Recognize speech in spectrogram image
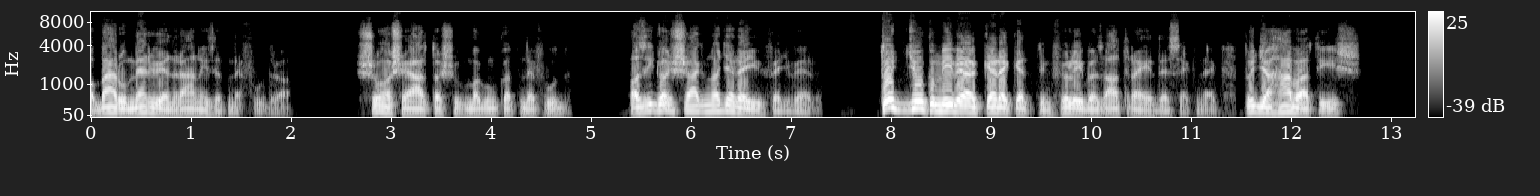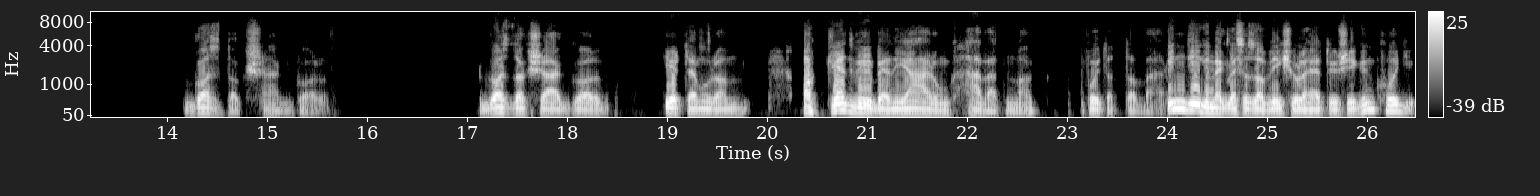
A báró merően ránézett Nefudra. Soha se áltassuk magunkat, Nefud. Az igazság nagy erejű fegyver. Tudjuk, mivel kerekedtünk fölébe az átrájedeszeknek. Tudja Havat is. Gazdagsággal. Gazdagsággal. Értem, uram. A kedvében járunk Havatnak, folytatta bár. Mindig meg lesz az a végső lehetőségünk, hogy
